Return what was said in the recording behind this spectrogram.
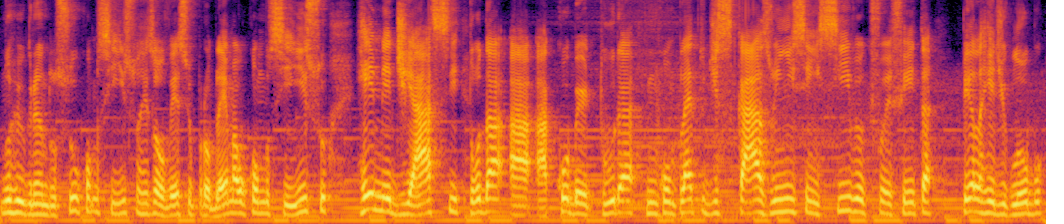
no Rio Grande do Sul, como se isso resolvesse o problema ou como se isso remediasse toda a, a cobertura com completo descaso insensível que foi feita pela Rede Globo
